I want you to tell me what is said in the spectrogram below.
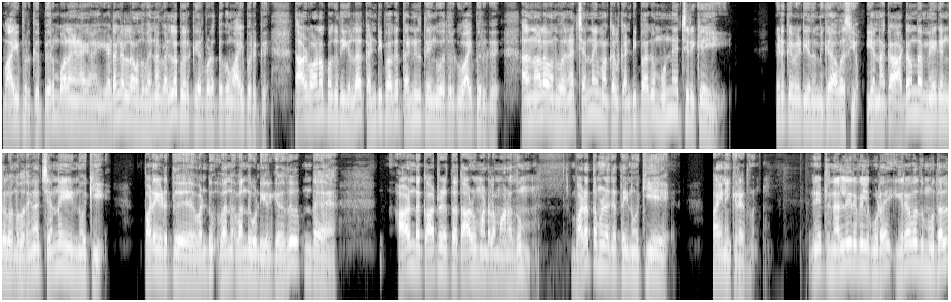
வாய்ப்பு இருக்குது பெரும்பாலான இடங்களில் வந்து பார்த்திங்கன்னா வெள்ளப்பெருக்கு ஏற்படுறதுக்கும் வாய்ப்பு இருக்குது தாழ்வான பகுதிகளில் கண்டிப்பாக தண்ணீர் தேங்குவதற்கு வாய்ப்பு இருக்குது அதனால் வந்து பார்த்திங்கன்னா சென்னை மக்கள் கண்டிப்பாக முன்னெச்சரிக்கை எடுக்க வேண்டியது மிக அவசியம். ஏன்னாக்கா அடர்ந்த மேகங்கள் வந்து பார்த்திங்கன்னா சென்னையை நோக்கி படையெடுத்து வந்து வந்து வந்து கொண்டு இருக்கிறது இந்த ஆழ்ந்த காற்றழுத்த தாழ்வு மண்டலமானதும் வட தமிழகத்தை நோக்கியே பயணிக்கிறது. நேற்று நள்ளிரவில் கூட இருபது முதல்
